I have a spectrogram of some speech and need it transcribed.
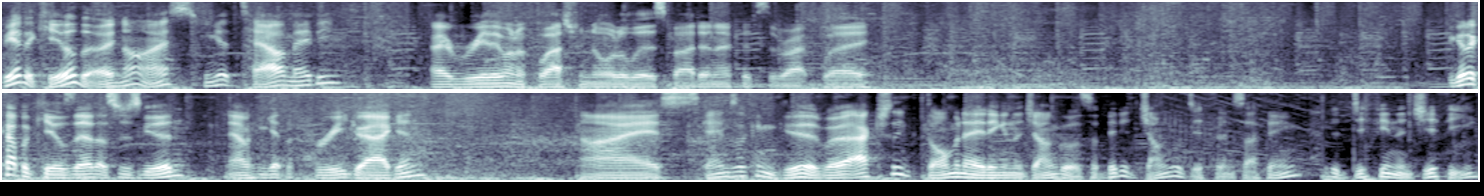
We had a kill though. Nice. We can get tower maybe. I really want to flash for Nautilus, but I don't know if it's the right play. We got a couple kills there, that's just good. Now we can get the free dragon. Nice. Game's looking good. We're actually dominating in the jungle. It's a bit of jungle difference, I think. A bit of diffy in the jiffy.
